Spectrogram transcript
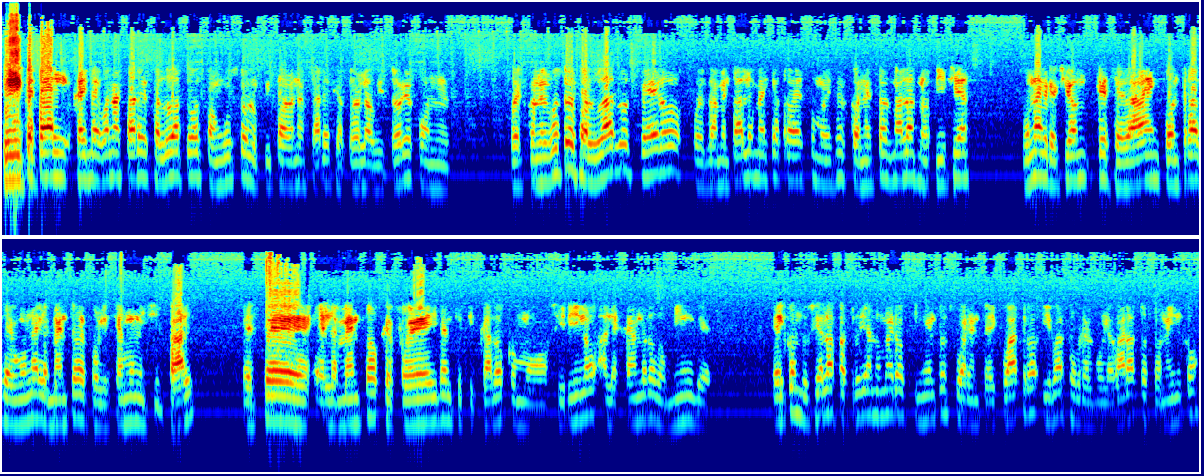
Sí, ¿qué tal, Jaime? Buenas tardes, saludo a todos con gusto, Lupita, buenas tardes y a todo el auditorio con pues con el gusto de saludarlos, pero pues lamentablemente otra vez, como dices, con estas malas noticias, una agresión que se da en contra de un elemento de policía municipal, este elemento que fue identificado como Cirilo Alejandro Domínguez. Él conducía la patrulla número 544, iba sobre el bulevar a Totonilco,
